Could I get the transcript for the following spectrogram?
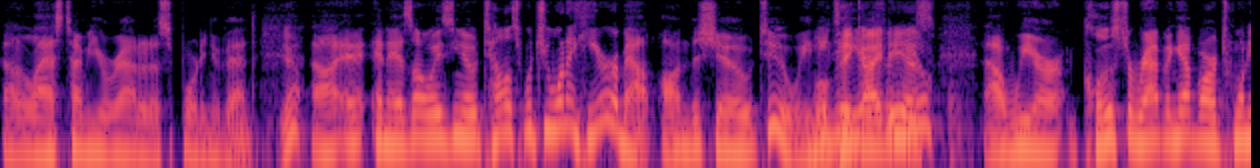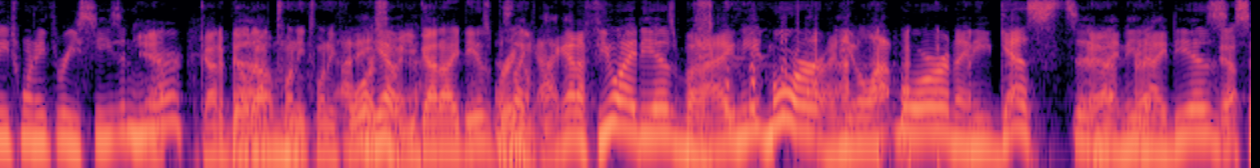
uh, the last time you were out at a sporting event. Yeah. Uh, and, and as always, you know, tell us what you want to hear about on the show too. We We'll need to take ideas. Uh, we are close to wrapping up our 2023 season here. Got to build out Um, 2024. uh, yeah. so you got ideas, I bring like, them. I got a few ideas, but I need more. I need a lot more, and I need guests, and Yeah, I need right. ideas. Yep, so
